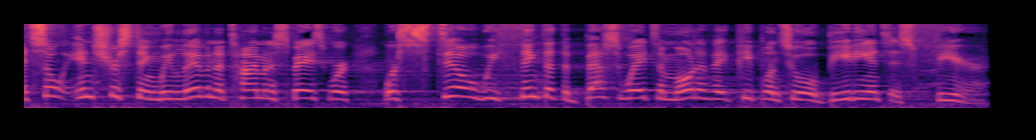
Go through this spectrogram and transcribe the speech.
It's so interesting. We live in a time and a space where, where still we think that the best way to motivate people into obedience is fear.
